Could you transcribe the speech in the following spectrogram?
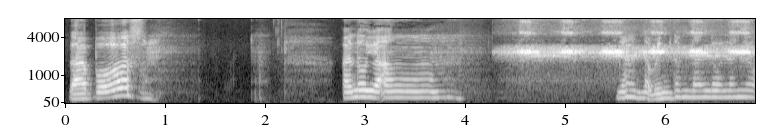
Tapos, ano yung yan, nawindang ng lola nyo.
